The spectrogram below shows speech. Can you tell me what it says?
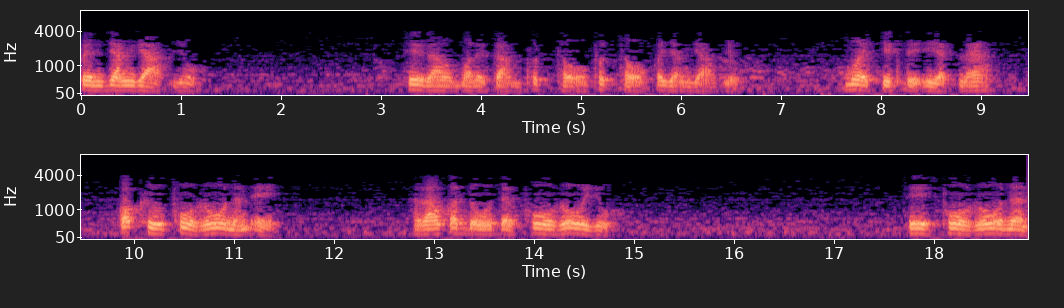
เป็นยังอยากอยู่ ที่เราบริกรรมพุทโธพุทโธก็ยังอยากอยู่ เมื่อจิตละเอียดแล้ว ก็คือผู้รู้นั่นเอง เราก็ดูแต่ผู้รู้อยู่ ที่ผู้รู้นั่น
